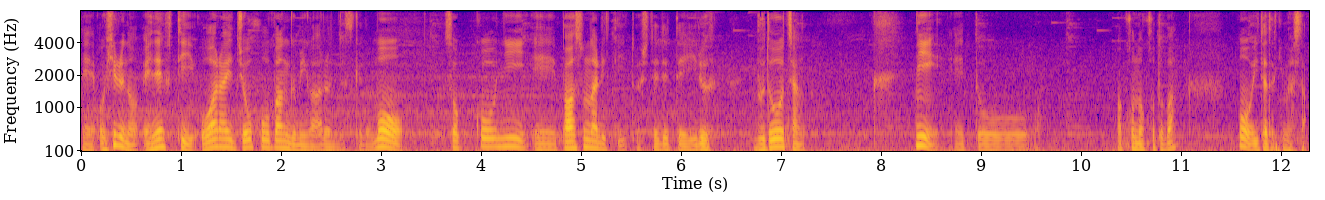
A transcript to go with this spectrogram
えお昼の NFT お笑い情報番組があるんですけどもそこに、えー、パーソナリティとして出ているぶどうちゃんに、えーとまあ、この言葉をいただきました。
